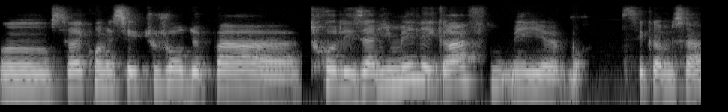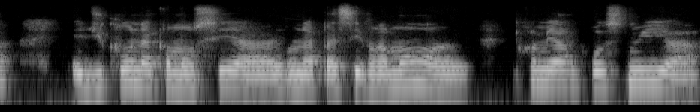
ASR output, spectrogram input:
c'est vrai qu'on essaye toujours de pas trop les allumer les graphes, mais bon, c'est comme ça. Et du coup, on a commencé à, on a passé vraiment euh, première grosse nuit à,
